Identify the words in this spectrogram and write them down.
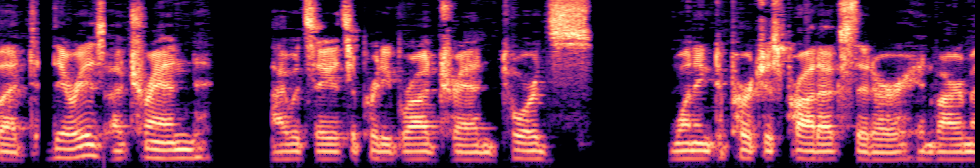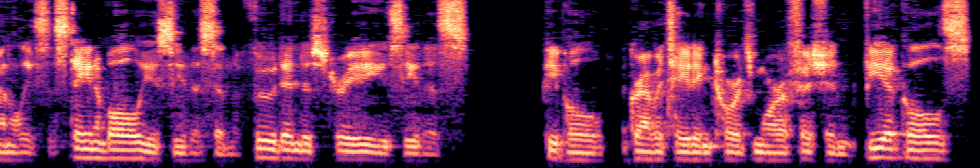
But there is a trend, I would say it's a pretty broad trend towards wanting to purchase products that are environmentally sustainable. You see this in the food industry. You see this people gravitating towards more efficient vehicles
